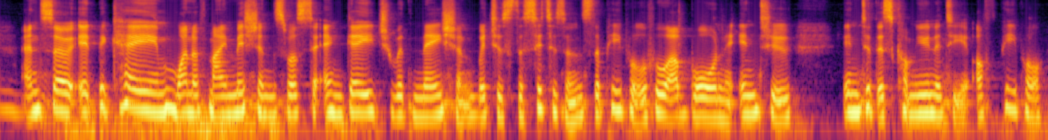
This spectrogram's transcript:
Mm. And so it became one of my missions was to engage with nation, which is the citizens, the people who are born into, into this community of people.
